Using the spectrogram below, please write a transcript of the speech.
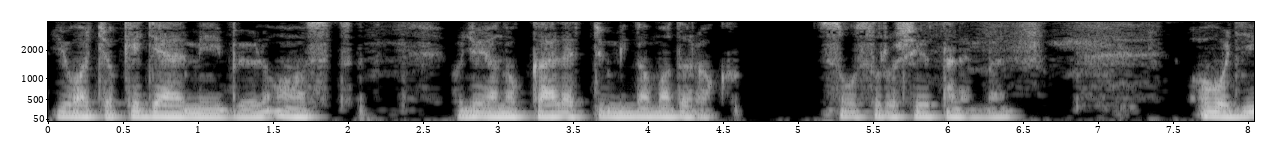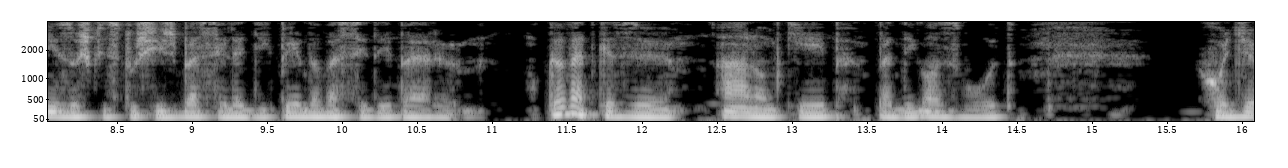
jó atya kegyelméből azt, hogy olyanokká lettünk, mint a madarak, szószoros értelemben. Ahogy Jézus Krisztus is beszél egyik példabeszédében erről. A következő álomkép pedig az volt, hogy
